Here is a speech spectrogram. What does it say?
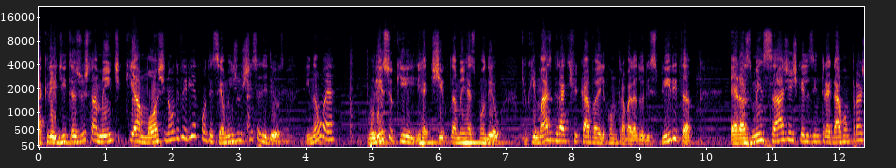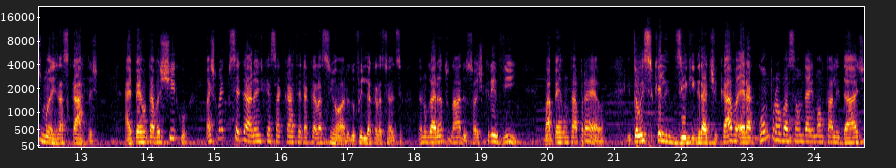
acredita justamente que a morte não deveria acontecer, é uma injustiça de Deus. E não é. Por isso que Chico também respondeu que o que mais gratificava ele como trabalhador espírita eram as mensagens que eles entregavam para as mães, as cartas. Aí perguntava, Chico, mas como é que você garante que essa carta é daquela senhora, do filho daquela senhora? Ele disse, eu não garanto nada, eu só escrevi. Vai perguntar para ela. Então isso que ele dizia que gratificava era a comprovação da imortalidade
